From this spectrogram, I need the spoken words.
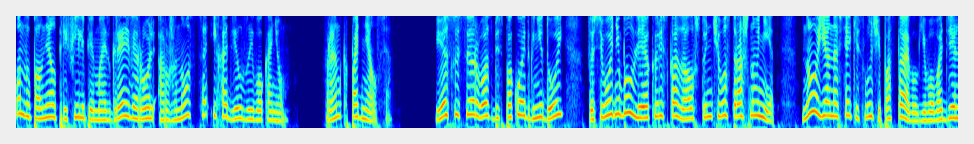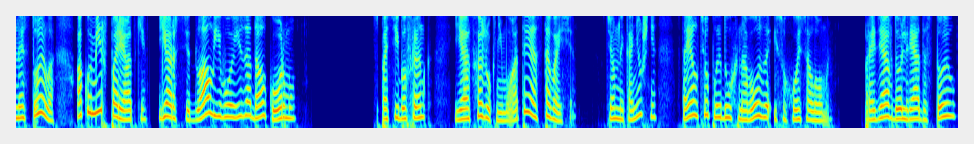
он выполнял при Филиппе Майсгрейве роль оруженосца и ходил за его конем. Фрэнк поднялся. «Если, сэр, вас беспокоит гнедой, то сегодня был лекарь и сказал, что ничего страшного нет. Но я на всякий случай поставил его в отдельное стойло, а кумир в порядке. Я расседлал его и задал корму». «Спасибо, Фрэнк. Я схожу к нему, а ты оставайся». В темной конюшне стоял теплый дух навоза и сухой соломы. Пройдя вдоль ряда стойл,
